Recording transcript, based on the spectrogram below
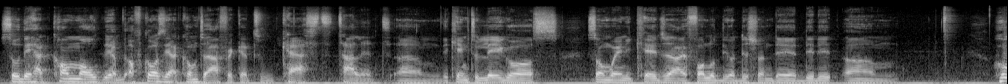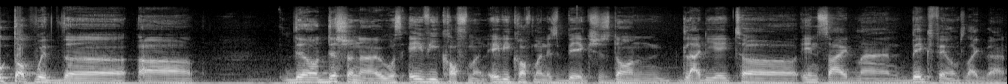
So they had come, all, of course, they had come to Africa to cast talent. Um, they came to Lagos, somewhere in Ikeja. I followed the audition there, did it. Um, hooked up with the uh, the auditioner was Avy Kaufman. Avy Kaufman is big. She's done Gladiator, Inside Man, big films like that.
